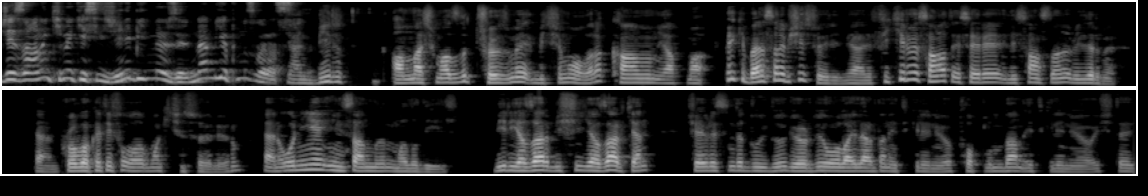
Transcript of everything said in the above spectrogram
cezanın kime kesileceğini bilme üzerinden bir yapımız var aslında. Yani bir anlaşmazlık çözme biçimi olarak kanun yapma. Peki ben sana bir şey söyleyeyim yani fikir ve sanat eseri lisanslanabilir mi? Yani provokatif olmak için söylüyorum. Yani o niye insanlığın malı değil? Bir yazar bir şey yazarken çevresinde duyduğu, gördüğü olaylardan etkileniyor, toplumdan etkileniyor, işte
